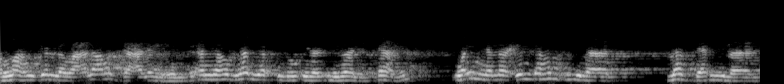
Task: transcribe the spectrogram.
الله جل وعلا رد عليهم بأنهم لم يصلوا إلى الإيمان الكامل وإنما عندهم إيمان مبدأ إيمان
